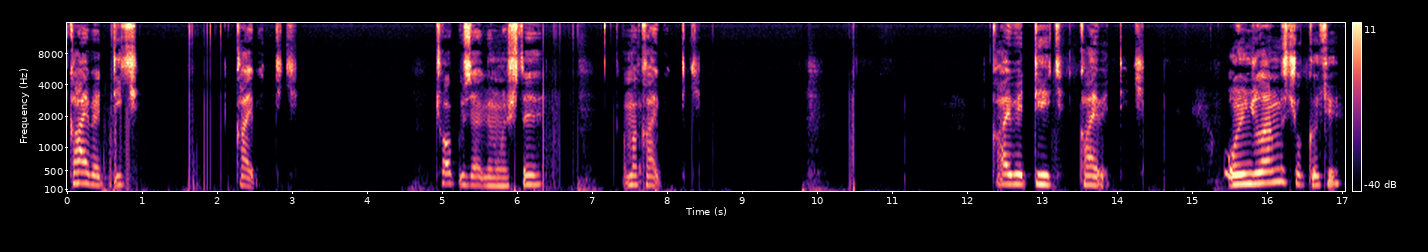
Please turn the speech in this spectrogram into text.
Kaybettik. Kaybettik. Çok güzel bir maçtı. Ama kaybettik. Kaybettik. Kaybettik. Oyuncularımız çok kötü.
